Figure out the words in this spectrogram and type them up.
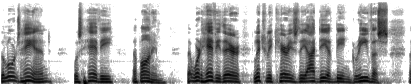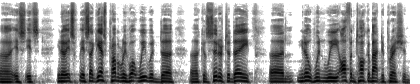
the Lord's hand was heavy upon him. That word heavy there literally carries the idea of being grievous. Uh, it's, it's, you know, it's, it's I guess, probably what we would uh, uh, consider today, uh, you know, when we often talk about depression.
